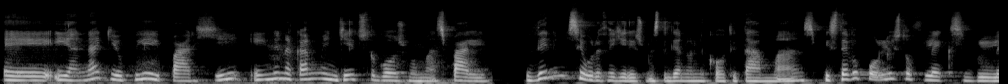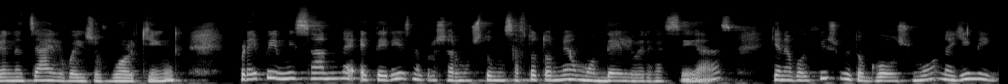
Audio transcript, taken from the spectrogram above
ε, η ανάγκη η οποία υπάρχει είναι να κάνουμε engage στον κόσμο μας πάλι. Δεν είμαι σίγουρη ότι θα γυρίσουμε στην κανονικότητά μας. Πιστεύω πολύ στο flexible and agile ways of working. Πρέπει εμείς σαν εταιρείες να προσαρμοστούμε σε αυτό το νέο μοντέλο εργασίας και να βοηθήσουμε τον κόσμο να γίνει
